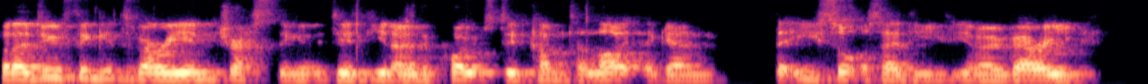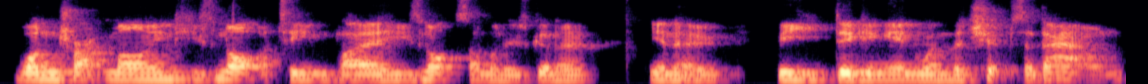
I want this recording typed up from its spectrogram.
But I do think it's very interesting. And it did, you know, the quotes did come to light again that he sort of said he, you know, very one track mind. He's not a team player. He's not someone who's going to, you know, be digging in when the chips are down.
